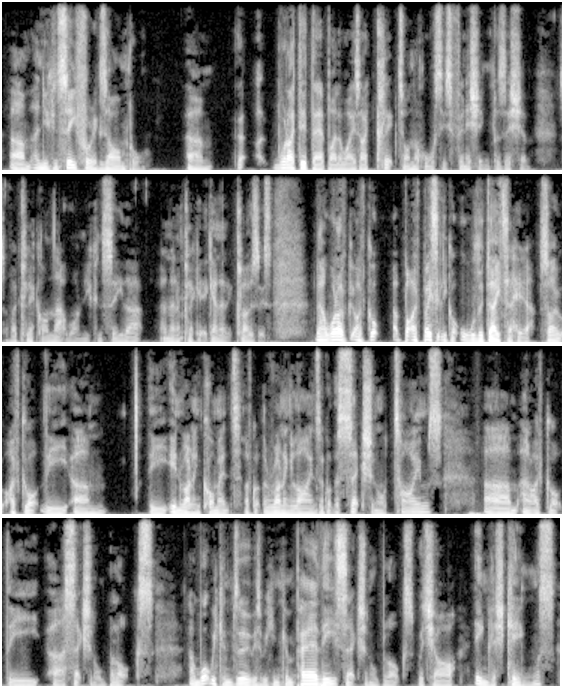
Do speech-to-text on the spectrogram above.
Um, and you can see, for example, um, what I did there, by the way, is I clicked on the horse's finishing position. So if I click on that one, you can see that, and then I click it again and it closes. Now what I've, I've got, but I've basically got all the data here. So I've got the um, the in-running comment, I've got the running lines, I've got the sectional times, um, and I've got the uh, sectional blocks. And what we can do is we can compare these sectional blocks, which are English Kings,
